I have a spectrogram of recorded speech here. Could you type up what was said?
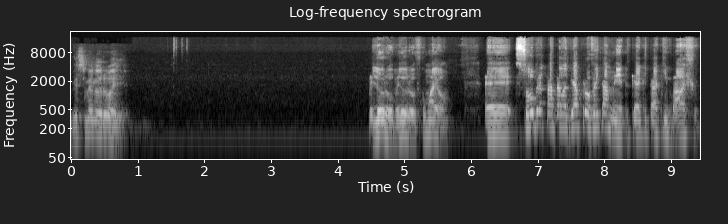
Vê se melhorou aí. Melhorou, melhorou, ficou maior. É, sobre a tabela de aproveitamento, que é a que está aqui embaixo,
